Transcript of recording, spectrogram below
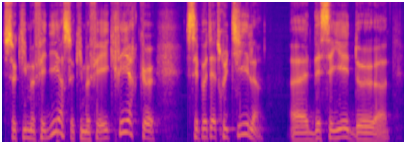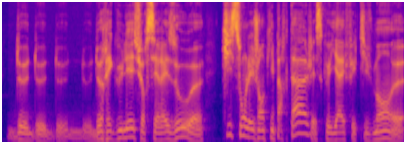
Ce qui me fait dire, ce qui me fait écrire que c'est peut-être utile d'essayer de de, de, de, de, réguler sur ces réseaux qui sont les gens qui partagent? Est-ce qu'il y a effectivement euh,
